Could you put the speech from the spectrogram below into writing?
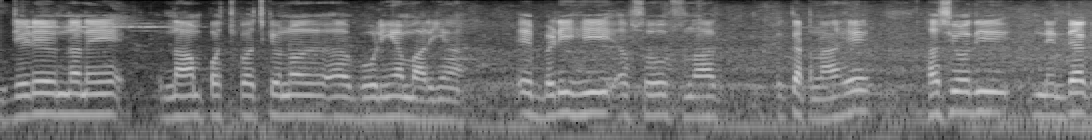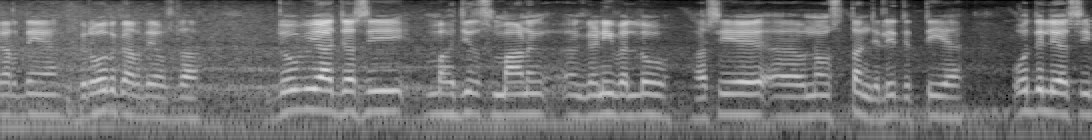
ਜਿਹੜੇ ਉਹਨਾਂ ਨੇ ਨਾਮ ਪੁੱਛ ਪੁੱਛ ਕੇ ਉਹਨਾਂ ਗੋਲੀਆਂ ਮਾਰੀਆਂ। ਇਹ ਬੜੀ ਹੀ ਅਫਸੋਸਨਾਕ ਘਟਨਾ ਹੈ ਅਸੀਂ ਉਹਦੀ ਨਿੰਦਿਆ ਕਰਦੇ ਹਾਂ ਵਿਰੋਧ ਕਰਦੇ ਹਾਂ ਉਸ ਦਾ ਜੋ ਵੀ ਅੱਜ ਅਸੀਂ ਮਸਜਿਦ ਉਸਮਾਨ ਗਣੀ ਵੱਲੋਂ ਅਸੀਂ ਇਹ, ਉਹਨਾਂ ਨੂੰ ਸ਼ਰਧਾਂਜਲੀ ਦਿੱਤੀ ਹੈ ਉਹਦੇ ਲਈ ਅਸੀਂ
